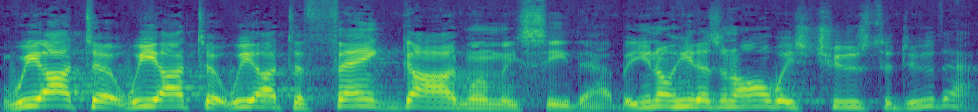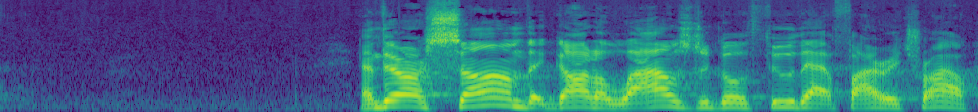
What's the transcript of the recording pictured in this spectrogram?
We ought, to, we, ought to, we ought to thank God when we see that. But you know, He doesn't always choose to do that. And there are some that God allows to go through that fiery trial,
